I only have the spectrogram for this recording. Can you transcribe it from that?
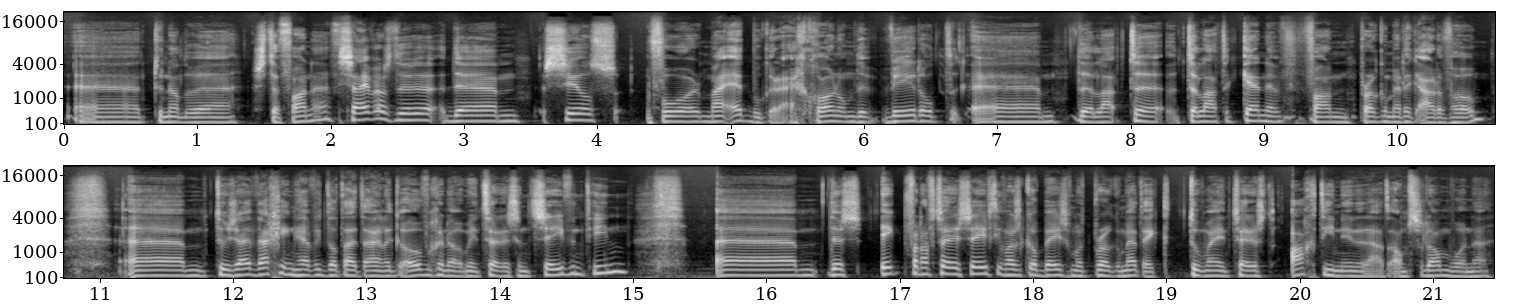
Eh, toen hadden we Stefane. Zij was de, de sales voor My Adbooker eigenlijk. Gewoon om de wereld eh, de la- te, te laten kennen van Programmatic Out of Home. Ehm, toen zij wegging heb ik dat uiteindelijk overgenomen in 2017. Ehm, dus ik, vanaf 2017 was ik al bezig met programmatic. Toen wij in 2018 inderdaad Amsterdam wonnen.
